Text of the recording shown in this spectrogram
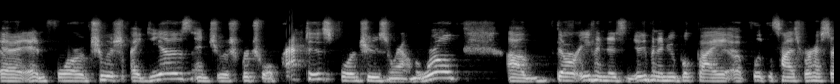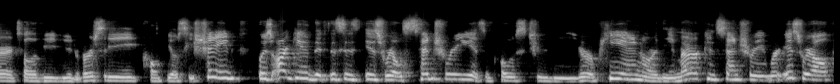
uh, and for Jewish ideas and Jewish ritual practice for Jews around the world. Um, there are even even a new book by a political science professor at Tel Aviv University called Yossi Shain, who has argued that this is Israel's century as opposed to the European or the American century, where Israel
